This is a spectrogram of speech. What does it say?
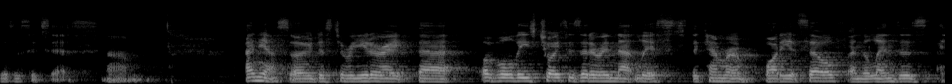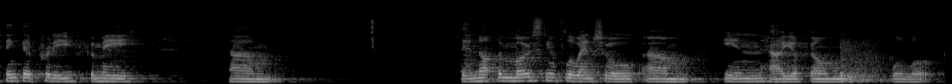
was a success. Um, and yeah, so just to reiterate that of all these choices that are in that list, the camera body itself and the lenses, I think they're pretty, for me, um, they're not the most influential um, in how your film will look.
